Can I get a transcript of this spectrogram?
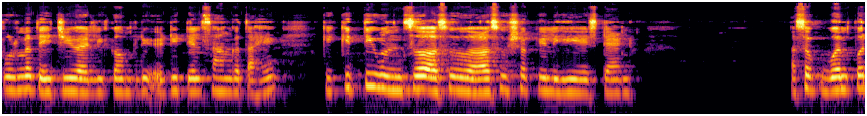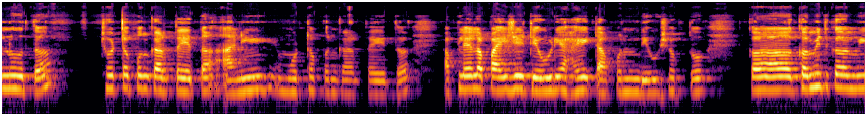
पूर्ण त्याची वाली कंप्ली डिटेल सांगत आहे की किती उंच असू असू शकेल हे स्टँड असं बंद पण होतं छोटं पण करता येतं आणि मोठं पण करता येतं. आपल्याला पाहिजे तेवढी हाईट आपण देऊ शकतो. क कमीत कमी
